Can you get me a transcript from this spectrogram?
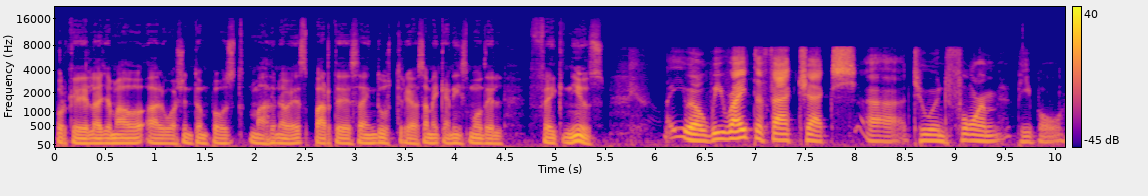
porque él ha llamado al Washington Post más de una vez parte de esa industria, ese mecanismo del fake news. Well, we write the fact checks uh, to inform people.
